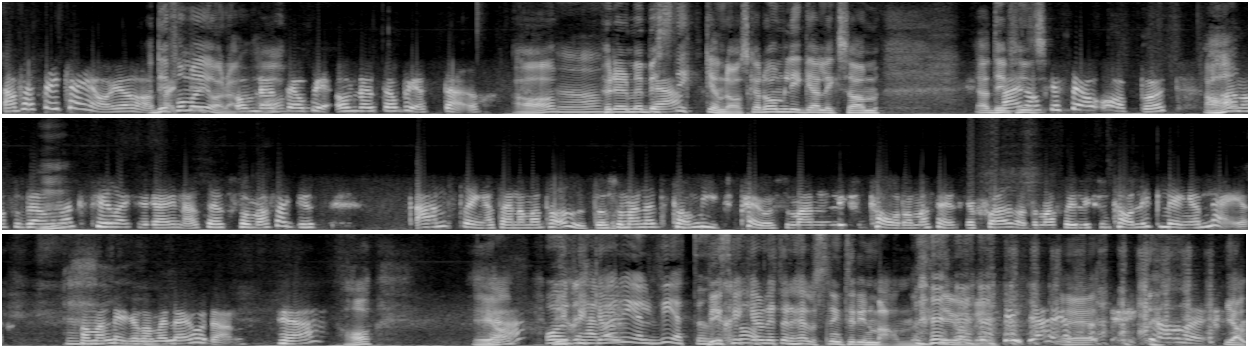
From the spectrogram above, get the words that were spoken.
ja fast det kan jag göra Det får man faktiskt. göra, Om den, ja. står, om den står bäst där. Ja. Ja. Hur är det med besticken då? Ska de ligga liksom... Ja, det Nej, de finns... ska stå uppåt. Jaha. Annars så blir de Mm. inte tillräckligt rena. Sen så får man faktiskt anstränga sig när man tar ut dem så man inte tar mitt på så man liksom tar dem man sen ska skära utan man får ju liksom ta lite längre ner när man lägger dem i lådan. Ja. Ja. Ja. Vi här var en skickar, vi skickar en liten hälsning till din man. Det gör vi. ja, ja. Eh, Gör det. Ja.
